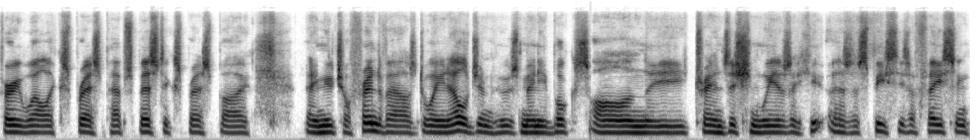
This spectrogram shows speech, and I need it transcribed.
very well expressed, perhaps best expressed by a mutual friend of ours, Duane Elgin, whose many books on the transition we as a, as a species are facing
